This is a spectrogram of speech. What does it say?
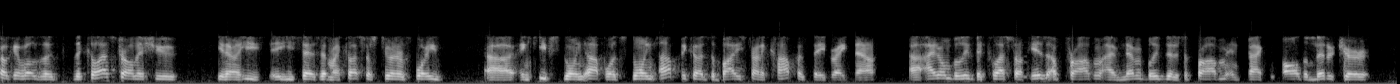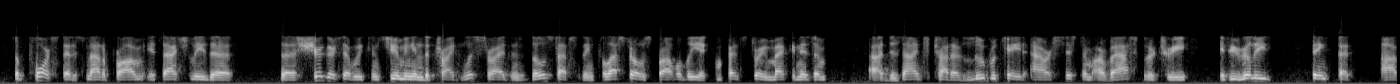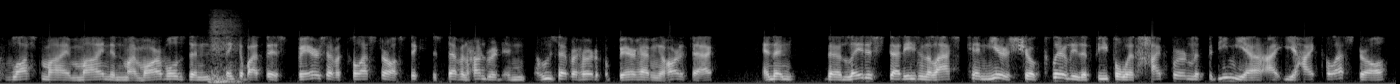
Okay, well, the the cholesterol issue, you know, he he says that my cholesterol is 240 uh, and keeps going up. Well, it's going up because the body's trying to compensate right now. Uh, I don't believe that cholesterol is a problem. I've never believed that it's a problem. In fact, all the literature supports that it's not a problem. It's actually the the sugars that we're consuming and the triglycerides and those types of things. Cholesterol is probably a compensatory mechanism uh, designed to try to lubricate our system, our vascular tree. If you really think that I've lost my mind and my marbles, then think about this. Bears have a cholesterol of six to seven hundred, and who's ever heard of a bear having a heart attack? And then the latest studies in the last ten years show clearly that people with hyperlipidemia, i.e., high cholesterol,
